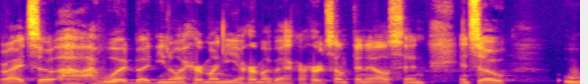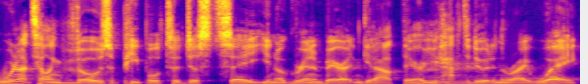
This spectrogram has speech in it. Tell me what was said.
right? So, oh, I would, but you know, I hurt my knee, I hurt my back, I hurt something else, and and so we're not telling those people to just say, you know, grin and bear it and get out there. You have to mm-hmm. do it in the right way.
